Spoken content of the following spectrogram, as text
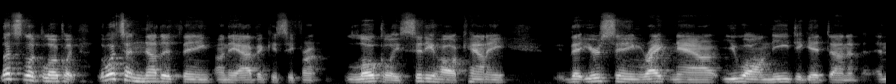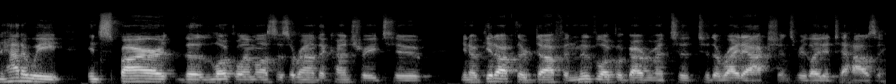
Let's look locally. What's another thing on the advocacy front locally, City Hall, County, that you're seeing right now? You all need to get done, and how do we? Inspire the local MLSs around the country to you know, get off their duff and move local government to, to the right actions related to housing.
